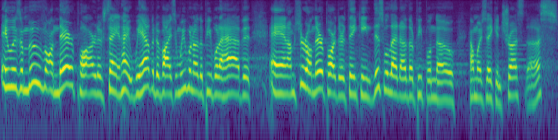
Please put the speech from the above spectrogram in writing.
it was a move on their part of saying, hey, we have a device and we want other people to have it. And I'm sure on their part, they're thinking, this will let other people know how much they can trust us.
